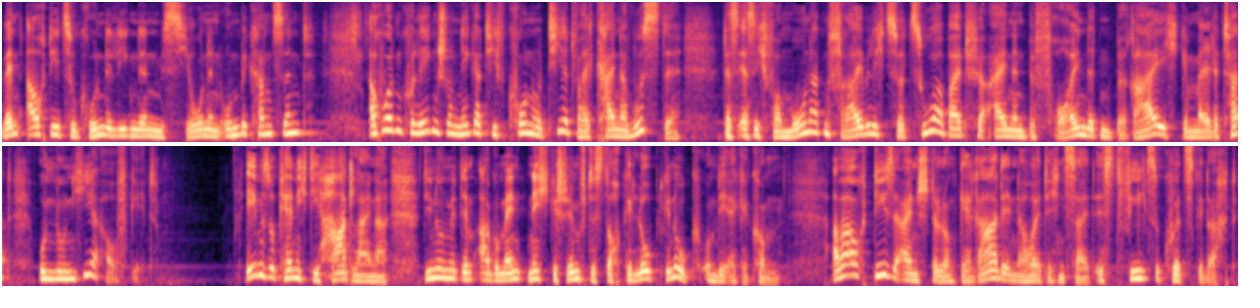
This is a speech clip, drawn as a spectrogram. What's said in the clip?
wenn auch die zugrunde liegenden Missionen unbekannt sind? Auch wurden Kollegen schon negativ konnotiert, weil keiner wusste, dass er sich vor Monaten freiwillig zur Zuarbeit für einen befreundeten Bereich gemeldet hat und nun hier aufgeht. Ebenso kenne ich die Hardliner, die nun mit dem Argument nicht geschimpft ist, doch gelobt genug um die Ecke kommen. Aber auch diese Einstellung, gerade in der heutigen Zeit, ist viel zu kurz gedacht.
